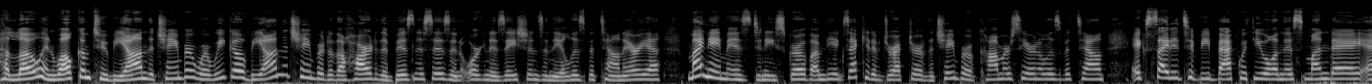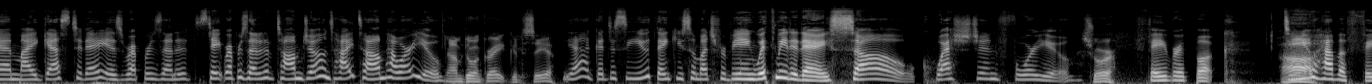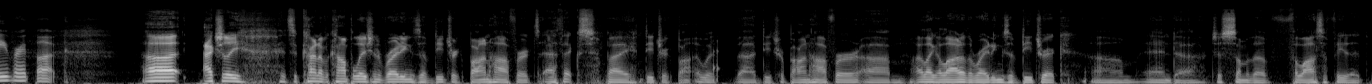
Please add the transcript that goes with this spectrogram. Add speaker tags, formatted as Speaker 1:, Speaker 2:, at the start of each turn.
Speaker 1: Hello and welcome to Beyond the Chamber, where we go beyond the chamber to the heart of the businesses and organizations in the Elizabethtown area. My name is Denise Grove. I'm the executive director of the Chamber of Commerce here in Elizabethtown. Excited to be back with you on this Monday, and my guest today is Representative State Representative Tom Jones. Hi, Tom. How are you?
Speaker 2: I'm doing great. Good to see you.
Speaker 1: Yeah, good to see you. Thank you so much for being with me today. So, question for you:
Speaker 2: Sure.
Speaker 1: Favorite book? Do
Speaker 2: Ah.
Speaker 1: you have a favorite book?
Speaker 2: Uh, actually, it's a kind of a compilation of writings of Dietrich Bonhoeffer. It's Ethics by Dietrich bon- with uh, Dietrich Bonhoeffer. Um, I like a lot of the writings of Dietrich, um, and uh, just some of the philosophy that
